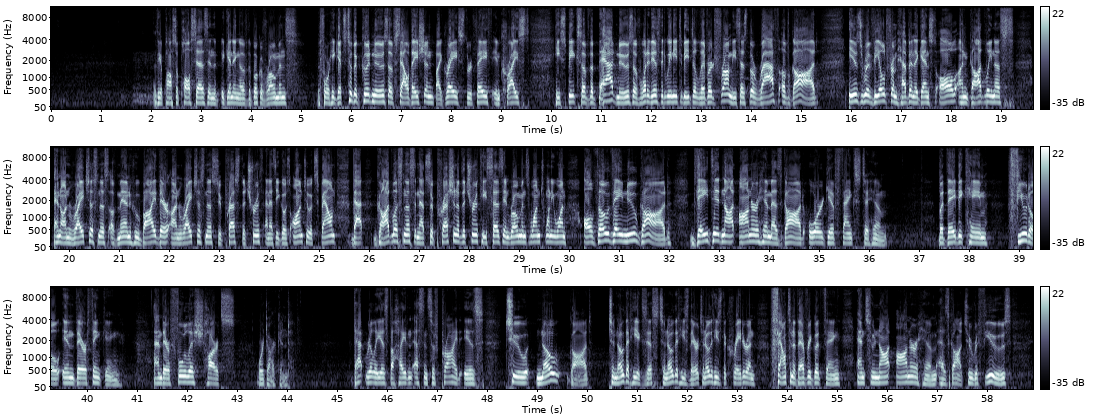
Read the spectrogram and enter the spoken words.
The Apostle Paul says in the beginning of the book of Romans, before he gets to the good news of salvation by grace through faith in Christ, he speaks of the bad news of what it is that we need to be delivered from. He says, The wrath of God is revealed from heaven against all ungodliness and unrighteousness of men who by their unrighteousness suppress the truth. And as he goes on to expound that godlessness and that suppression of the truth, he says in Romans 1:21, although they knew God, they did not honor him as God or give thanks to him. But they became futile in their thinking, and their foolish hearts were darkened. That really is the height and essence of pride is to know God, to know that He exists, to know that He's there, to know that He's the creator and fountain of every good thing, and to not honor Him as God, to refuse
